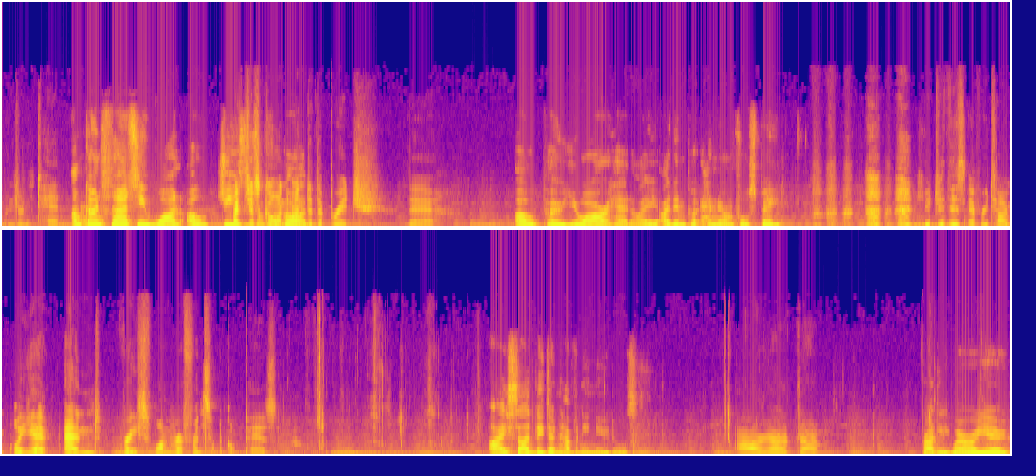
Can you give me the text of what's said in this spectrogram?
110. I'm going 31. Oh, Jesus. I've just I gone forgot. under the bridge there. Oh, Pooh, you are ahead. I, I didn't put Henry on full speed. you do this every time. Oh yeah, and race one reference. I got pairs. I sadly don't have any noodles. Oh yeah, damn. Bradley, where are you?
